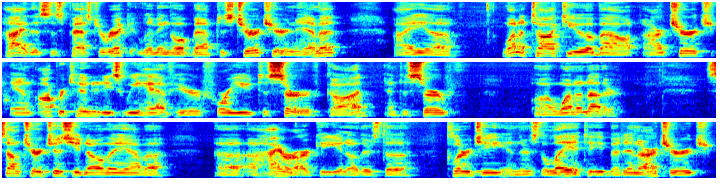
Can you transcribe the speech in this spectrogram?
Hi, this is Pastor Rick at Living Hope Baptist Church here in Hemet. I uh, want to talk to you about our church and opportunities we have here for you to serve God and to serve uh, one another. Some churches, you know, they have a, a, a hierarchy. You know, there's the clergy and there's the laity, but in our church,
